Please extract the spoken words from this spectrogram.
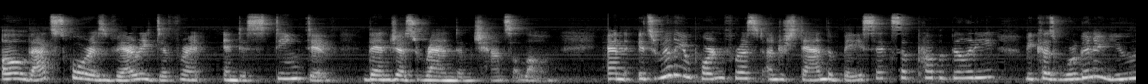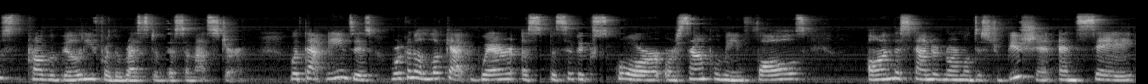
oh, that score is very different and distinctive than just random chance alone. And it's really important for us to understand the basics of probability because we're going to use probability for the rest of the semester. What that means is we're going to look at where a specific score or sample mean falls on the standard normal distribution and say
